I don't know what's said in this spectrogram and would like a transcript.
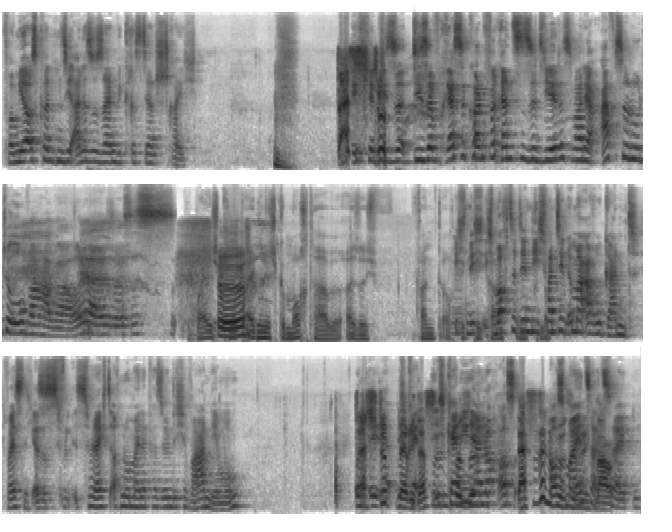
Von mir aus könnten sie alle so sein wie Christian Streich. Das ich finde, diese, diese Pressekonferenzen sind jedes Mal der absolute Oberhammer, oder? Also es ist Wobei ich Klopp eigentlich gemocht habe. Also ich fand auch. Ich nicht, ich mochte den nicht, ich fand den immer arrogant. Ich weiß nicht, also es ist vielleicht auch nur meine persönliche Wahrnehmung. Und das stimmt, ich, Mary, ich, das ist Ich kenne ihn ja noch aus, aus Mainzer Zeiten.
